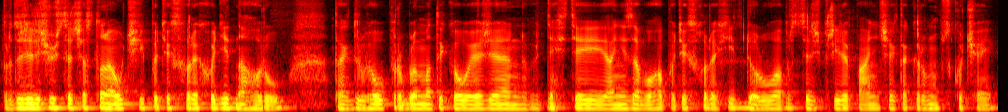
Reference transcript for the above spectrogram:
protože když už se často naučí po těch schodech chodit nahoru, tak druhou problematikou je, že nechtějí ani za boha po těch schodech jít dolů a prostě když přijde pániček, tak rovnou skočej.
